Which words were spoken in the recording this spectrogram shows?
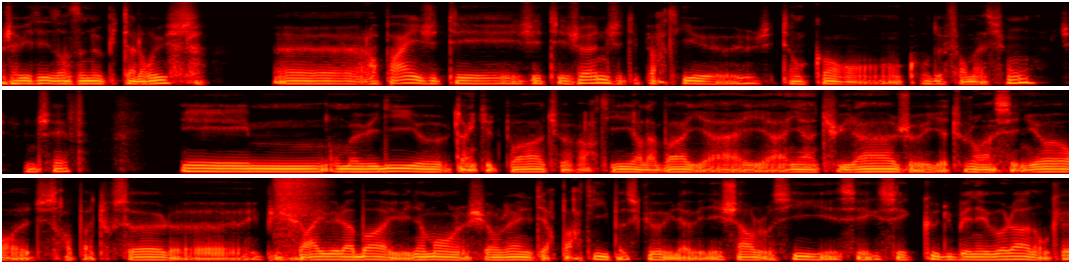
j'avais été dans un hôpital russe. Alors pareil, j'étais j'étais jeune, j'étais parti, j'étais encore en, en, cours de formation, j'étais jeune chef. Et hum, on m'avait dit, euh, t'inquiète pas, tu vas partir là-bas, il y a, y, a, y a, un tuilage, il y a toujours un senior, euh, tu seras pas tout seul. Euh. et puis je suis arrivé là-bas, évidemment, le chirurgien était reparti parce qu'il avait des charges aussi, et c'est que du bénévolat, donc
